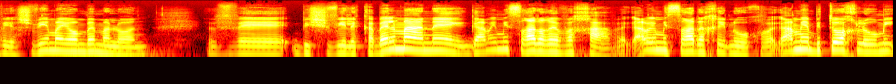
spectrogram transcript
ויושבים היום במלון, ובשביל לקבל מענה גם ממשרד הרווחה וגם ממשרד החינוך וגם מביטוח לאומי,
